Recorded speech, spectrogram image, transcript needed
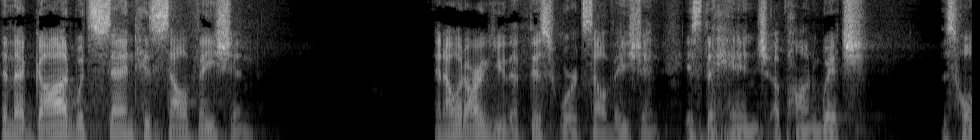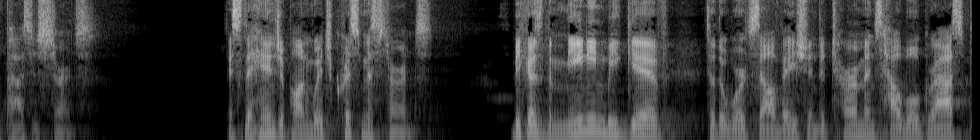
than that God would send his salvation. And I would argue that this word salvation is the hinge upon which this whole passage turns. It's the hinge upon which Christmas turns. Because the meaning we give to the word salvation determines how we'll grasp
